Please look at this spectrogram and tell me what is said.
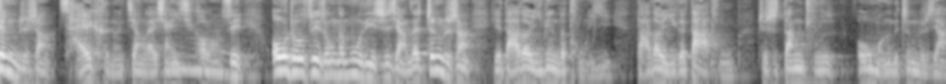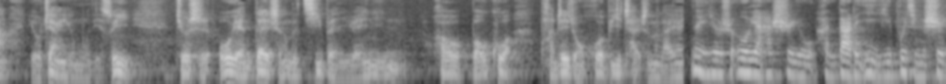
政治上才可能将来向一起靠拢。所以欧洲最终的目的是想在政治上也达到一定的统一，达到一个大同。这是当初欧盟的政治家有这样一个目的，所以就是欧元诞生的基本原因。还有包括它这种货币产生的来源，那也就是欧元还是有很大的意义，不仅是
